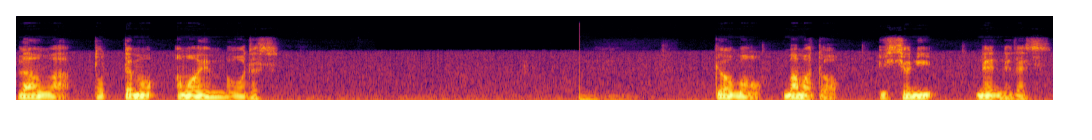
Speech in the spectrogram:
ランはとっても甘えん坊です。今日もママと一緒にねんねです。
